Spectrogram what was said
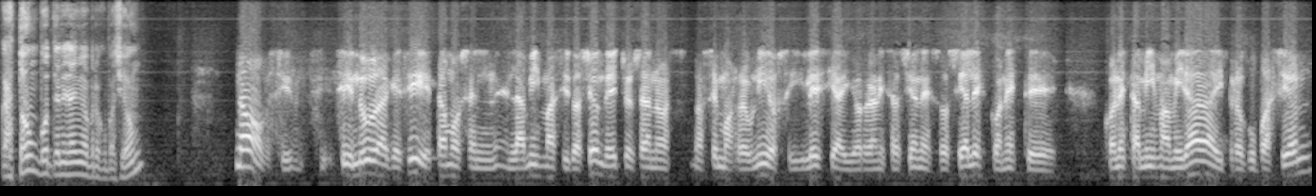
Gastón, ¿vos tenés la misma preocupación? No, sin, duda que sí, estamos en, en la misma situación. De hecho, ya nos, nos hemos reunido, iglesia y organizaciones sociales, con este, con esta misma mirada y preocupación.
